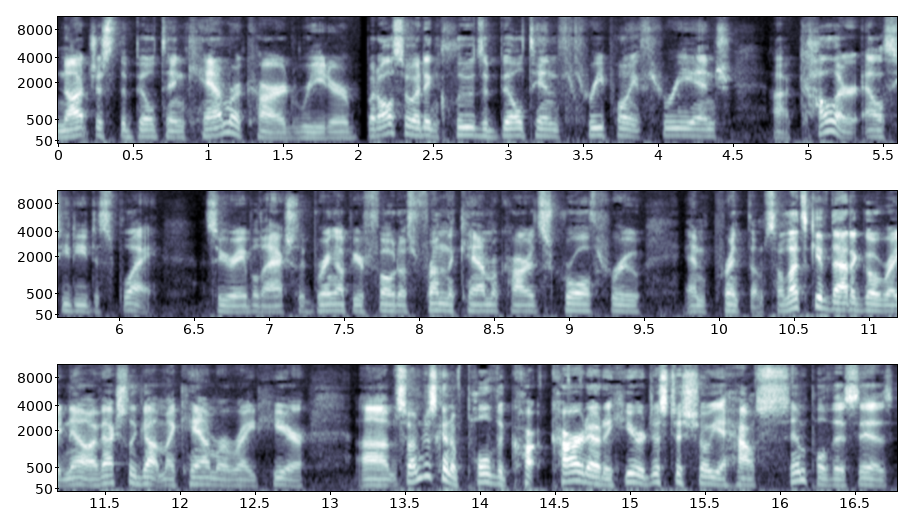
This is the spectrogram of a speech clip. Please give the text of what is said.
not just the built-in camera card reader but also it includes a built-in 3.3 inch uh, color lcd display so you're able to actually bring up your photos from the camera card, scroll through, and print them. So let's give that a go right now. I've actually got my camera right here. Um, so I'm just going to pull the car- card out of here just to show you how simple this is.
